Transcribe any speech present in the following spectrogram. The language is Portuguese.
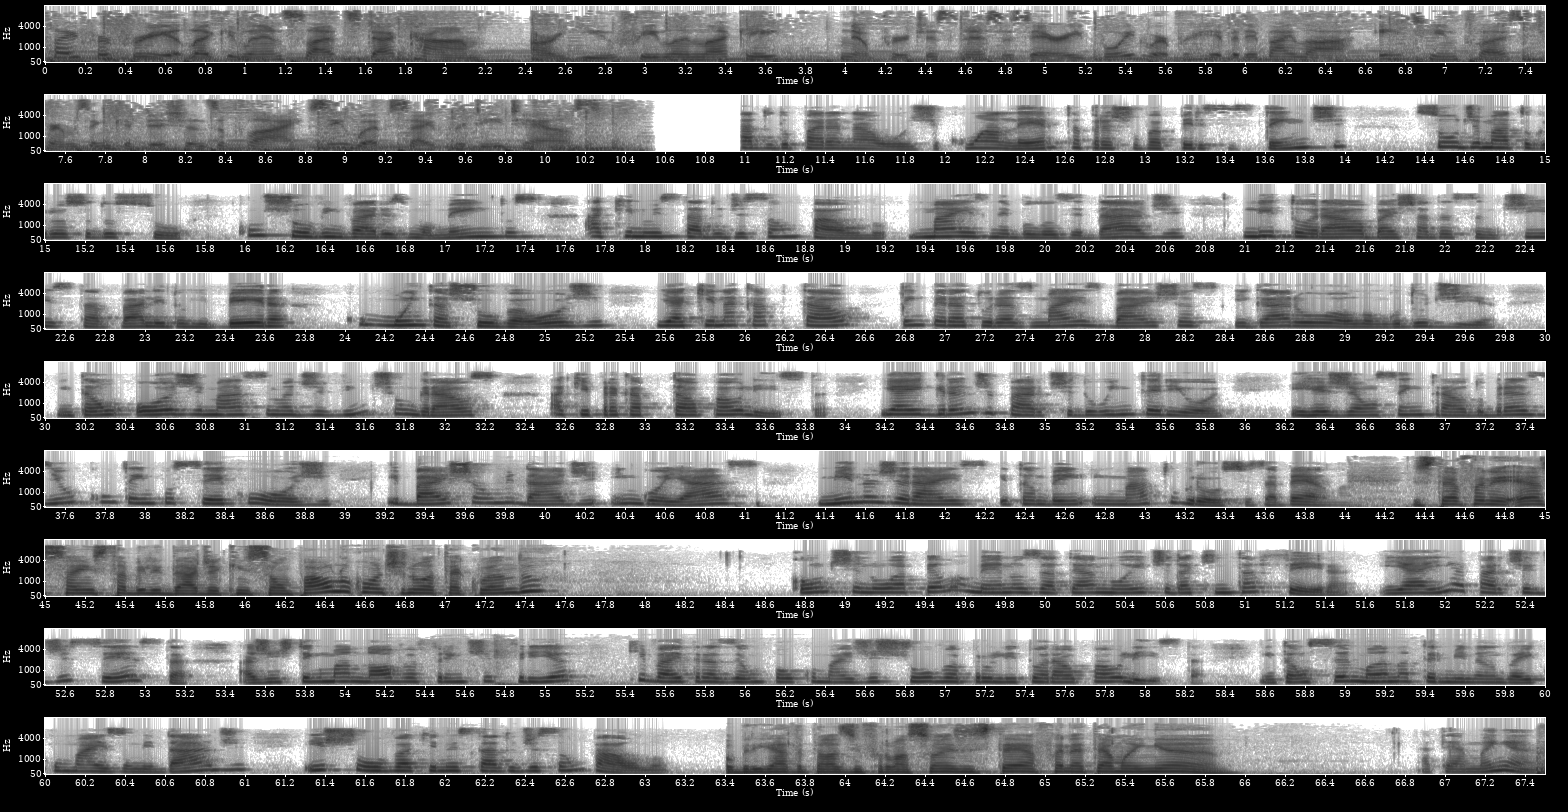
Play for free at LuckyLandSlots.com. Are you feeling lucky? No purchase necessary. Void where prohibited by law. 18 plus terms and conditions apply. See website for details. Estado do Paraná hoje com alerta para chuva persistente, sul de Mato Grosso do Sul, com chuva em vários momentos, aqui no estado de São Paulo, mais nebulosidade, litoral, Baixada Santista, Vale do Ribeira, com muita chuva hoje, e aqui na capital, temperaturas mais baixas e garoa ao longo do dia. Então, hoje, máxima de 21 graus aqui para a capital paulista. E aí, grande parte do interior e região central do Brasil com tempo seco hoje e baixa umidade em Goiás, Minas Gerais e também em Mato Grosso, Isabela. Stephanie, essa instabilidade aqui em São Paulo continua até quando? Continua pelo menos até a noite da quinta-feira. E aí, a partir de sexta, a gente tem uma nova frente fria que vai trazer um pouco mais de chuva para o litoral paulista. Então, semana terminando aí com mais umidade e chuva aqui no estado de São Paulo. Obrigada pelas informações, Stephanie. Até amanhã. Até amanhã.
